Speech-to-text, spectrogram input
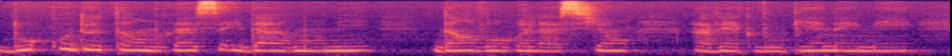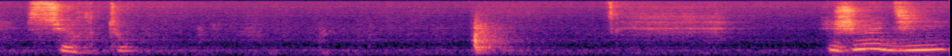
Beaucoup de tendresse et d'harmonie dans vos relations avec vos bien-aimés surtout. Jeudi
